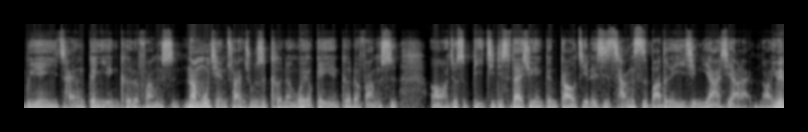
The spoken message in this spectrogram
不愿意采用更严苛的方式。那目前传出是可能会有更严苛的方式啊，就是比吉尼斯代宣言更高阶的，是尝试把这个疫情压下来啊。因为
